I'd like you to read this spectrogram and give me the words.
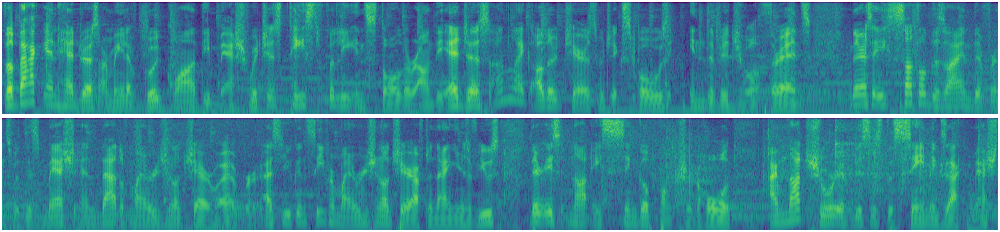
The back and headrests are made of good quality mesh which is tastefully installed around the edges unlike other chairs which expose individual threads. There's a subtle design difference with this mesh and that of my original chair however. As you can see from my original chair after 9 years of use, there is not a single punctured hole. I'm not sure if this is the same exact mesh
